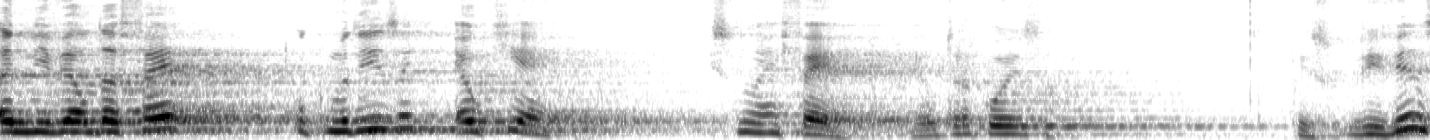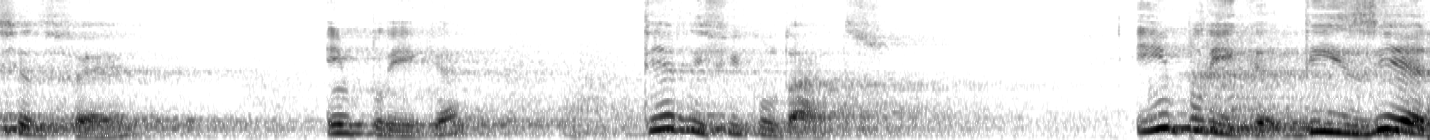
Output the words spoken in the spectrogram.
a nível da fé o que me dizem é o que é. Isso não é fé, é outra coisa. Por isso, vivência de fé implica ter dificuldades. Implica dizer,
